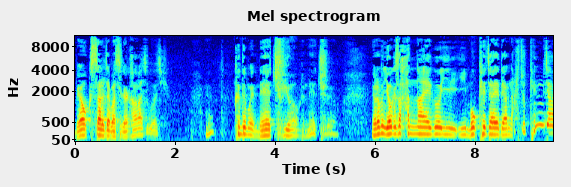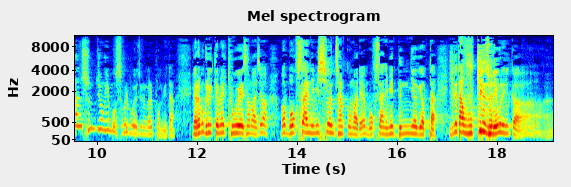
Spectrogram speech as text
멱살 잡았으니까 가가지고 오지. 예? 근데 뭐 내 주여 내 주여. 여러분 여기서 한나의 그 이 이 목회자에 대한 아주 굉장한 순종의 모습을 보여주는 걸 봅니다. 여러분 그렇기 때문에 교회에서 말이죠. 뭐 목사님이 시원찮고 말이에요. 목사님이 능력이 없다. 이거 다 웃기는 소리예요. 그러니까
